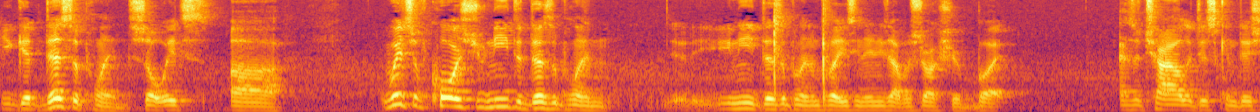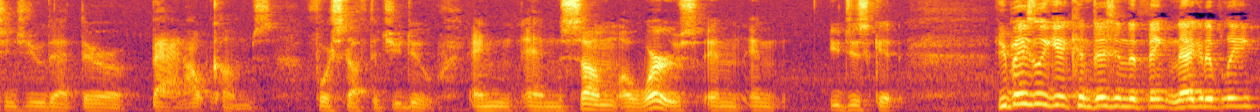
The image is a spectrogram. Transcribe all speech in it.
you get disciplined. So it's uh, which of course you need to discipline. You need discipline in place in any type of structure, but as a child, it just conditions you that there are bad outcomes for stuff that you do, and and some are worse, and and you just get you basically get conditioned to think negatively,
